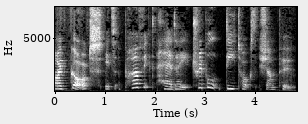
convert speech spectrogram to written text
I've got, it's a perfect hair day triple detox shampoo.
